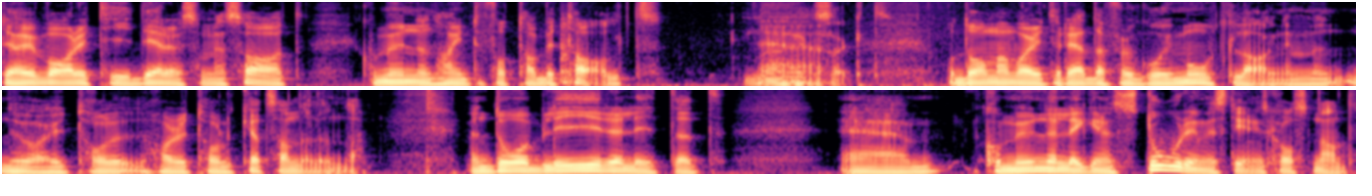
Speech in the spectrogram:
det har ju varit tidigare, som jag sa, att kommunen har inte fått ta betalt. Nej, Eh, exakt. Och då har man varit rädda för att gå emot lagen, men nu har, ju tol- har det tolkats annorlunda. Men då blir det lite att eh, kommunen lägger en stor investeringskostnad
